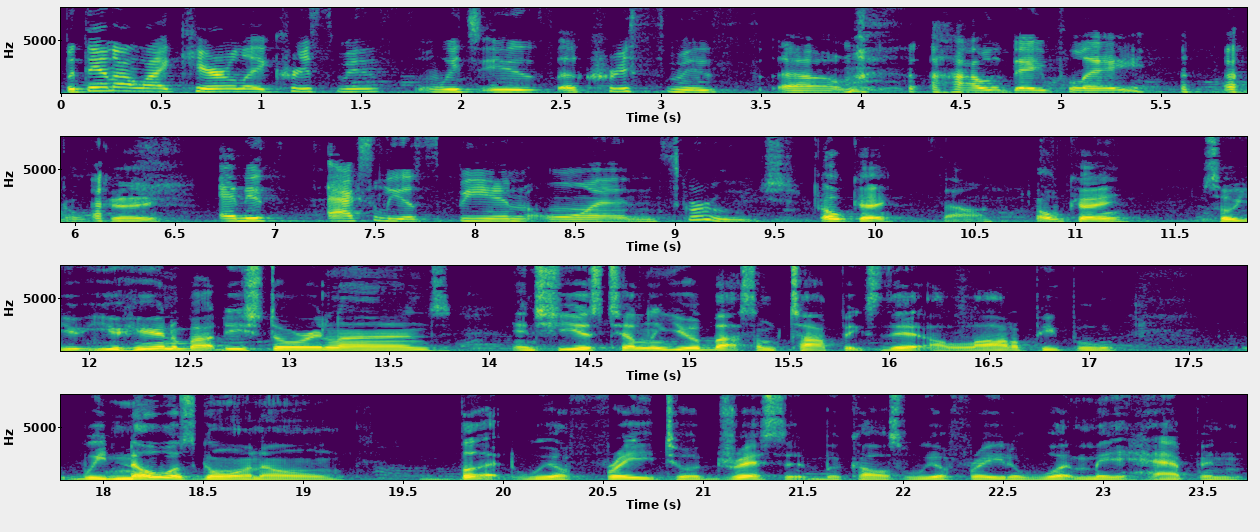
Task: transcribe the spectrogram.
But then I like Carol at Christmas, which is a Christmas um, holiday play. Okay. and it's actually a spin on Scrooge. Okay. So Okay. So you, you're hearing about these storylines, and she is telling you about some topics that a lot of people, we know what's going on, but we're afraid to address it because we're afraid of what may happen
